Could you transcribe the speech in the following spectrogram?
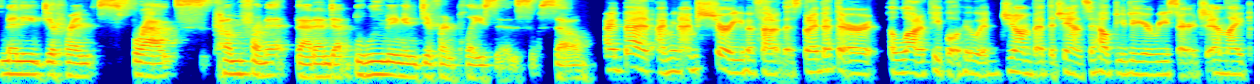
many different sprouts come from it that end up blooming in different places. So I bet, I mean, I'm sure you have thought of this, but I bet there are a lot of people who would jump at the chance to help you do your research and like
